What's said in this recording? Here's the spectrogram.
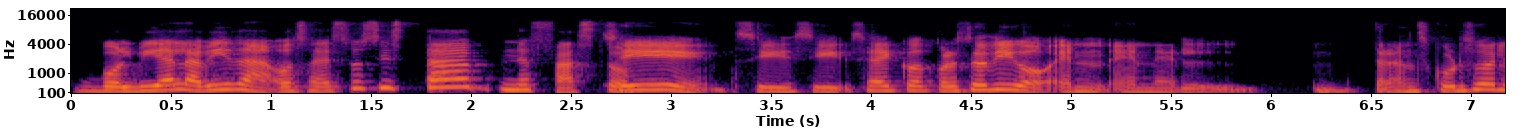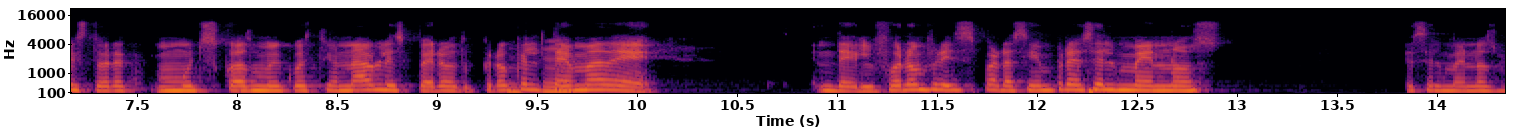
volvía a la vida, o sea, eso sí está nefasto. Sí, sí, sí, sí hay por eso digo, en, en el transcurso de la historia muchas cosas muy cuestionables, pero creo que el tema de del fueron felices para siempre es el menos, es el menos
